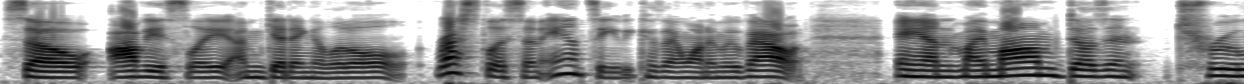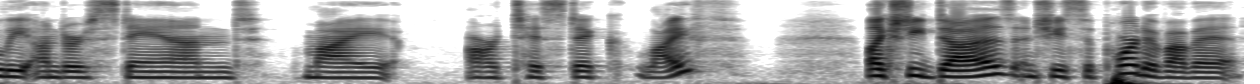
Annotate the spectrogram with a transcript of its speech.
So, obviously, I'm getting a little restless and antsy because I want to move out. And my mom doesn't truly understand my artistic life like she does and she's supportive of it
